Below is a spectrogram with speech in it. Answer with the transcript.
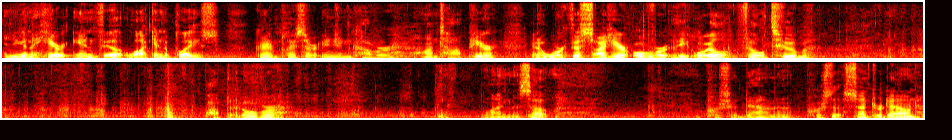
and you're gonna hear and feel it lock into place. Go ahead and place our engine cover on top here. Gonna work this side here over the oil fill tube pop that over, line this up, push it down and push that center down. And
